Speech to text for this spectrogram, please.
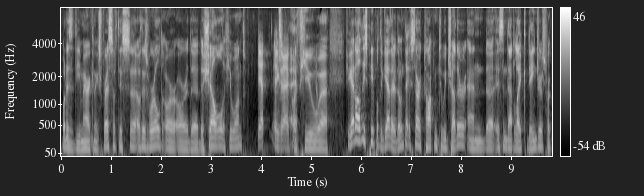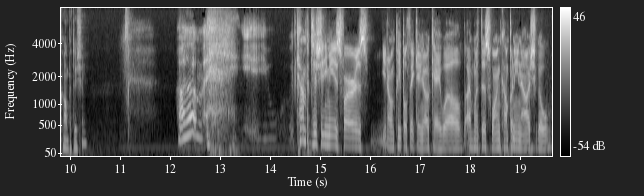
what is it, the American Express of this uh, of this world, or or the the Shell, if you want. Yep, exactly. If you uh, if you get all these people together, don't they start talking to each other? And uh, isn't that like dangerous for competition? Um, competition. You mean as far as you know, people thinking, okay, well, I'm with this one company now, I should go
